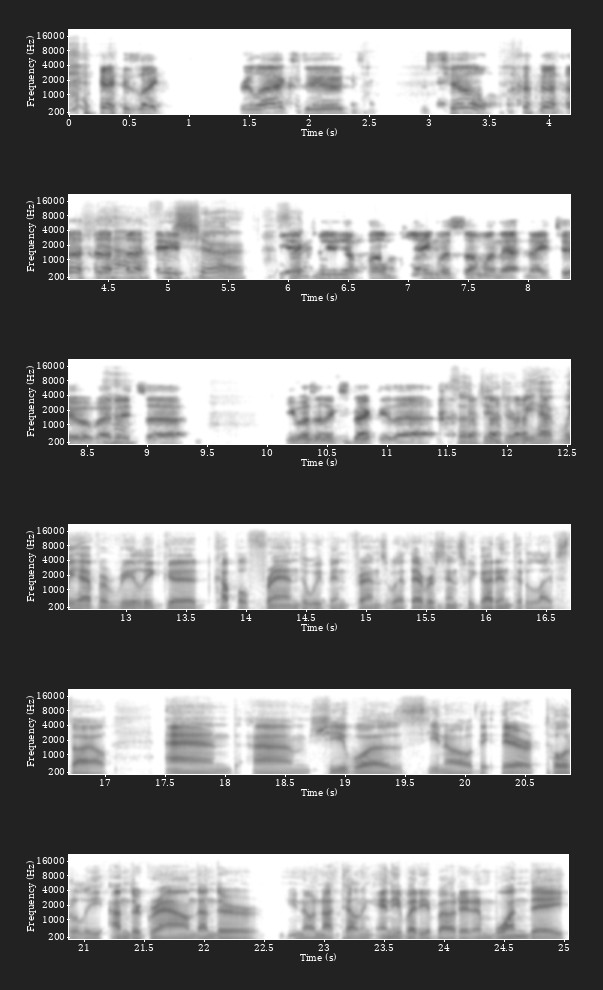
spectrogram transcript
it's like, relax, dude. Just chill. Yeah, for sure. he actually ended up um, playing with someone that night too, but Uh-huh. it's uh, he wasn't expecting that. So Ginger, we have we have a really good couple friend who we've been friends with ever since we got into the lifestyle, and um, she was, you know, they, they're totally underground, under, you know, not telling anybody about it. And one day,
